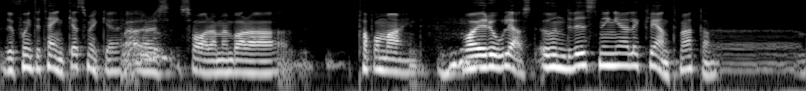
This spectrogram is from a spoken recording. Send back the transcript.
du får inte tänka så mycket när du svarar men bara top of mind. Mm. Vad är roligast? Undervisning eller klientmöten? Uh,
